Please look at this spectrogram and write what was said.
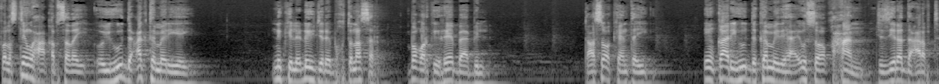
falastiin waxaa qabsaday oo yuhuudda cagta mariyey ninkii la dhihi jiray bukhtunasar boqorkii reer baabil. Taasoo keentay in qaar yuhuudda ka mid ah ay u soo qaxaan jasiiradda carabta.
